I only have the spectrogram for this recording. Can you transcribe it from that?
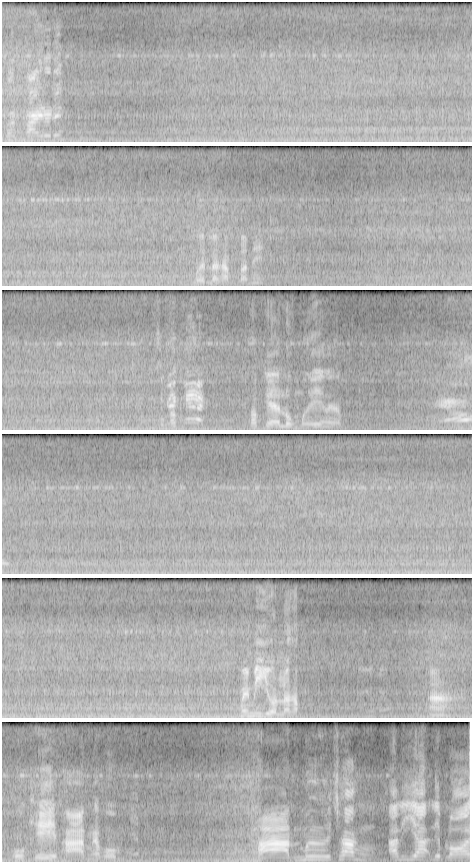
เปิดไฟเลยดิมืดแล้วครับตอนนี้สเปคแรก เท่าแกลงมือเองเลยครับแล้วไม่มีหยดแล้วครับ อ่า โอเคผ่านครับผม ผ่านมือช่างอาริยะเรียบร้อย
